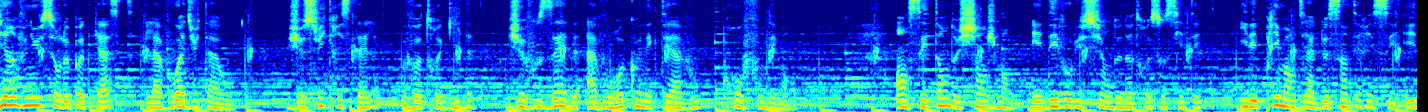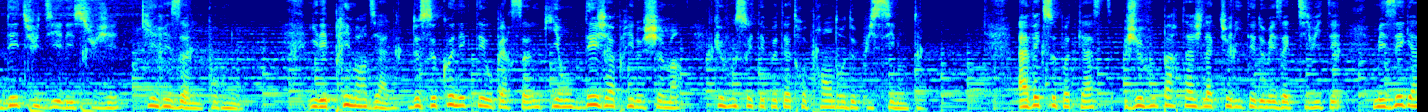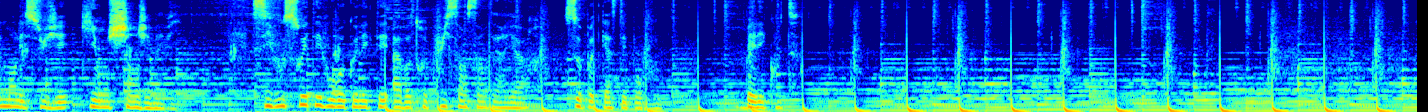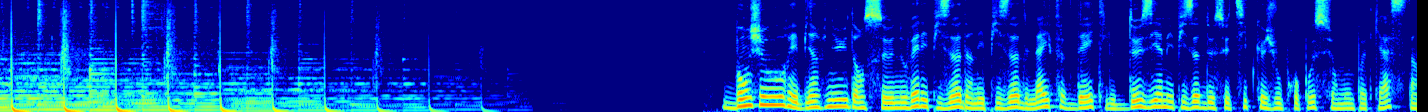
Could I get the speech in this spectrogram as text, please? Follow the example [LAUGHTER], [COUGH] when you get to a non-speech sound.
Bienvenue sur le podcast La Voix du Tao. Je suis Christelle, votre guide. Je vous aide à vous reconnecter à vous profondément. En ces temps de changement et d'évolution de notre société, il est primordial de s'intéresser et d'étudier les sujets qui résonnent pour nous. Il est primordial de se connecter aux personnes qui ont déjà pris le chemin que vous souhaitez peut-être prendre depuis si longtemps. Avec ce podcast, je vous partage l'actualité de mes activités, mais également les sujets qui ont changé ma vie. Si vous souhaitez vous reconnecter à votre puissance intérieure, ce podcast est pour vous. Belle écoute Bonjour et bienvenue dans ce nouvel épisode, un épisode Life Update, le deuxième épisode de ce type que je vous propose sur mon podcast.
